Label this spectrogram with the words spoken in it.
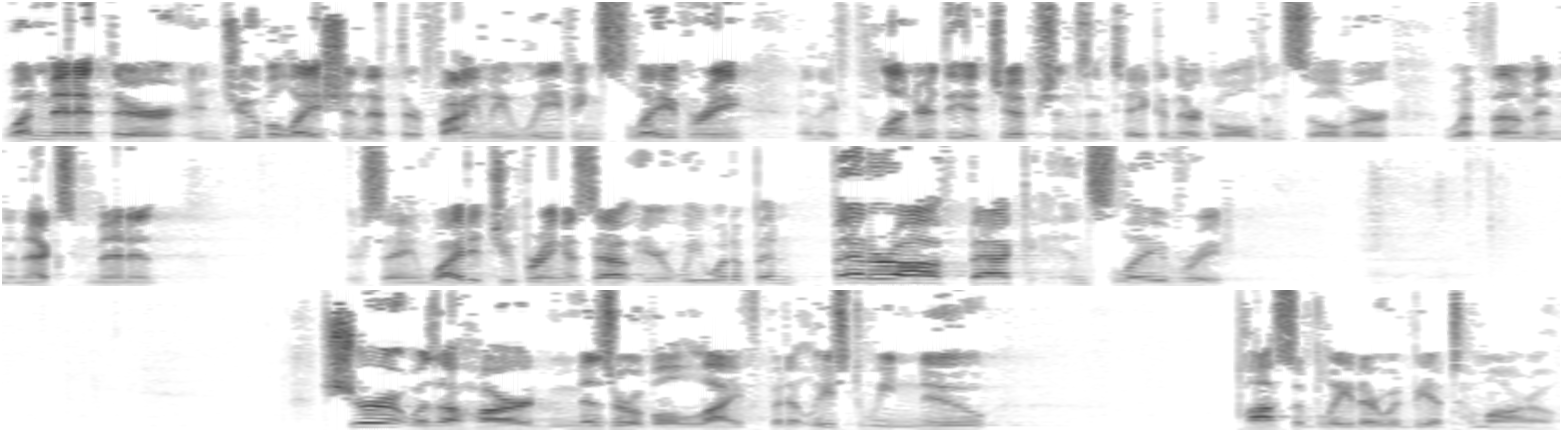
One minute they're in jubilation that they're finally leaving slavery and they've plundered the Egyptians and taken their gold and silver with them, and the next minute they're saying, Why did you bring us out here? We would have been better off back in slavery. Sure, it was a hard, miserable life, but at least we knew possibly there would be a tomorrow.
